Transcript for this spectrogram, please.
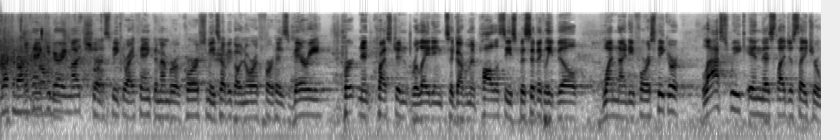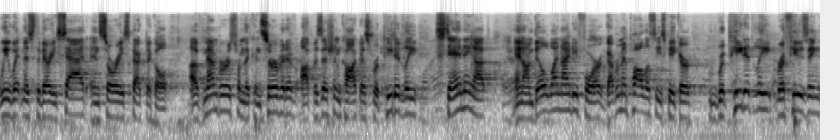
Well, thank you very much, uh, Speaker. I thank the member, of course, from Etobicoke North for his very pertinent question relating to government policy, specifically Bill 194. Speaker, last week in this legislature, we witnessed the very sad and sorry spectacle of members from the Conservative Opposition Caucus repeatedly standing up and on Bill 194, government policy, Speaker, repeatedly refusing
